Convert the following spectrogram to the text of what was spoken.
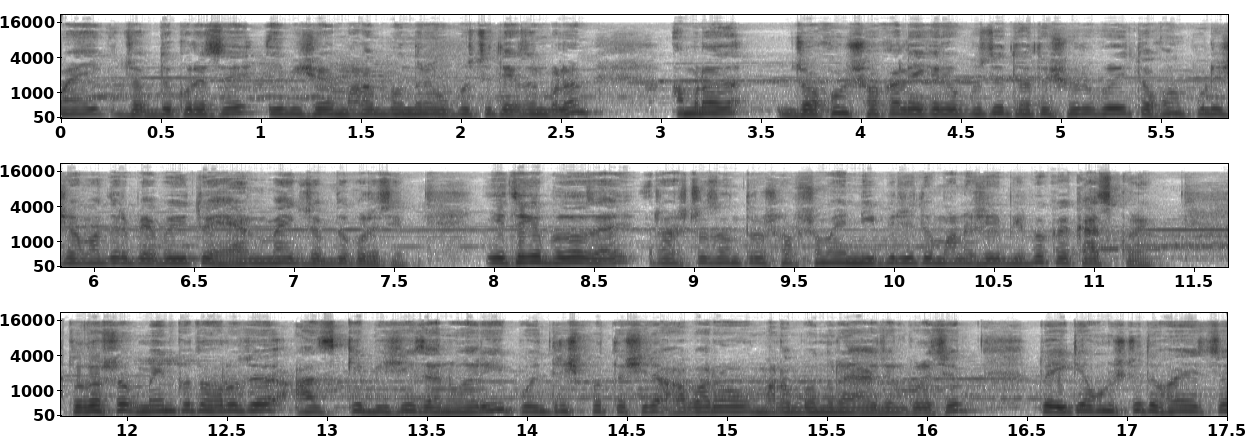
মাইক জব্দ করেছে। এই বিষয়ে মানববন্ধনে উপস্থিত একজন বলেন, আমরা যখন সকালে এখানে উপস্থিত হতে শুরু করি, তখন পুলিশ আমাদের ব্যবহৃত হ্যান্ড মাইক জব্দ করেছে। এ থেকে বোঝা যায়, রাষ্ট্রযন্ত্র সবসময় নিপীড়িত মানুষের বিপক্ষে কাজ করে। তো দর্শক মেইন কথা হলো যে, আজকে বিশে জানুয়ারি পঁয়ত্রিশ প্রত্যাশীরা আবারও মানববন্ধনের আয়োজন করেছে। তো এইটা অনুষ্ঠিত হয়েছে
